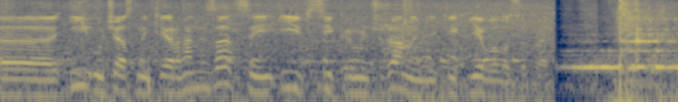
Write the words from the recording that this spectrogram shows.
Е, і учасники організації, і всі кременчужани, в яких є велосипед.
